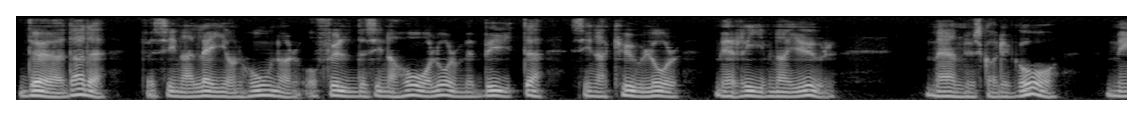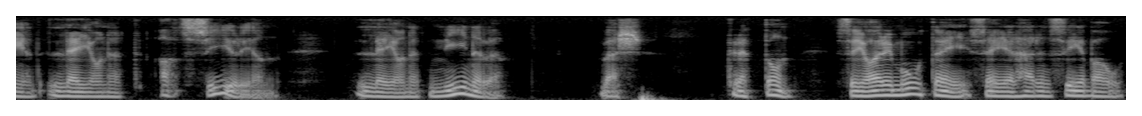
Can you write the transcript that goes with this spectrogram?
dödade för sina lejonhonor och fyllde sina hålor med byte, sina kulor med rivna djur. Men hur ska det gå med lejonet Assyrien, lejonet Nineve? Vers 13. Se, jag är emot dig, säger Herren Sebaot.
